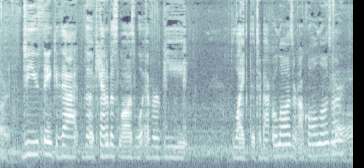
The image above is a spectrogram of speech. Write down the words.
Aren't. Do you think that the cannabis laws will ever be like the tobacco laws or alcohol laws are? No.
